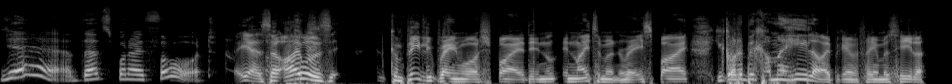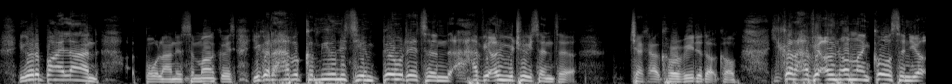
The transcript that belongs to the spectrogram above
Yeah, that's what I thought. Yeah, so I was completely brainwashed by the enlightenment race by you got to become a healer. I became a famous healer. You got to buy land. I bought land in san marcos. You got to have a community and build it and have your own retreat center check out coravida.com You've got to have your own online course and your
